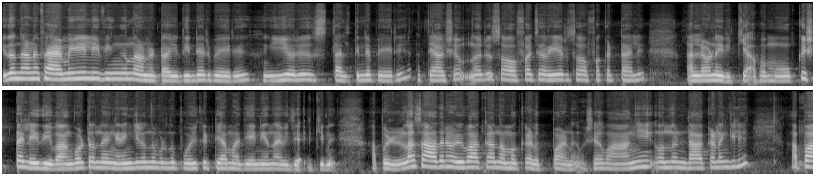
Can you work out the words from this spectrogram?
ഇതെന്താണ്? ഫാമിലി ലിവിങ് എന്നാണ് കേട്ടോ ഇതിന്റെ ഒരു പേര്. ഈ ഒരു സ്ഥലത്തിന്റെ പേര്. അത്യാവശ്യം ഒരു സോഫ ചെറിയൊരു സോഫ കിട്ടാൽ നല്ലോണം ഇരിക്കുക. അപ്പോൾ മോക്ക് ഇഷ്ടമല്ലേ ദിവാങ്കോട്ടൊന്ന് എങ്ങനെയെങ്കിലും ഒന്ന് ഇവിടുന്ന് പോയി കിട്ടിയാൽ മതി എന്നാണ് വിചാരിക്കുന്നത് അപ്പോൾ ഉള്ള സാധനം ഒഴിവാക്കാൻ നമുക്ക് എളുപ്പമാണ്. പക്ഷേ വാങ്ങി ഒന്ന് ഉണ്ടാക്കണമെങ്കിൽ അപ്പോൾ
